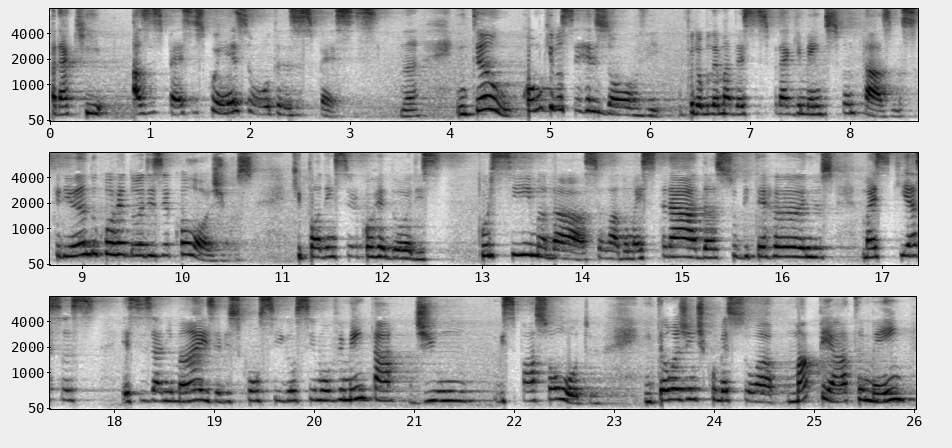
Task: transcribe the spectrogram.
para que as espécies conheçam outras espécies. Né? Então, como que você resolve o problema desses fragmentos fantasmas? Criando corredores ecológicos, que podem ser corredores por cima da, sei lá, de uma estrada, subterrâneos, mas que essas, esses animais eles consigam se movimentar de um espaço ao outro. Então a gente começou a mapear também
